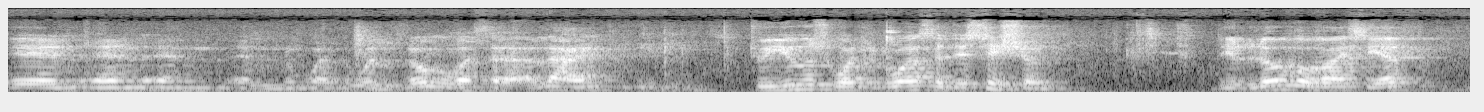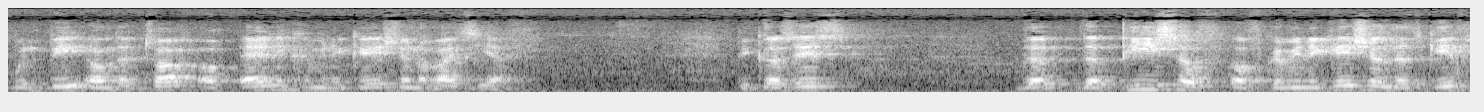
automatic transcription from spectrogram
in, in, in when, when the logo was aligned to use what it was a decision. The logo of ICF will be on the top of any communication of ICF because it's the, the piece of, of communication that gives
